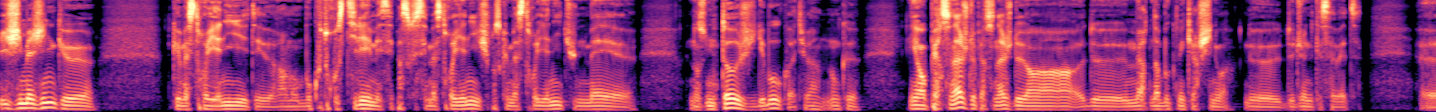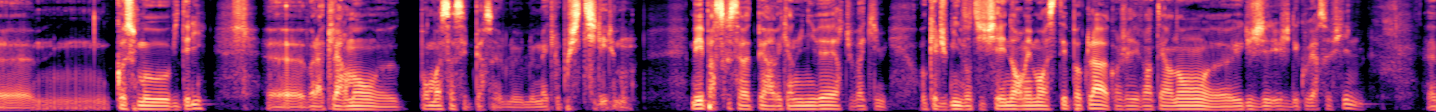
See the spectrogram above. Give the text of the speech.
J'imagine que que Mastroianni était vraiment beaucoup trop stylé, mais c'est parce que c'est Mastroianni. Je pense que Mastroianni, tu le mets euh, dans une toge, il est beau, quoi, tu vois. Donc, euh, et en personnage, le personnage de, de Meurtre d'un bookmaker chinois, de, de John Cassavetes. Euh, Cosmo Vitelli. Euh, voilà, clairement, pour moi, ça, c'est le, le, mec le plus stylé du monde. Mais parce que ça va te pair avec un univers, tu vois, qui, auquel je m'identifiais énormément à cette époque-là, quand j'avais 21 ans et que j'ai découvert ce film. Euh,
